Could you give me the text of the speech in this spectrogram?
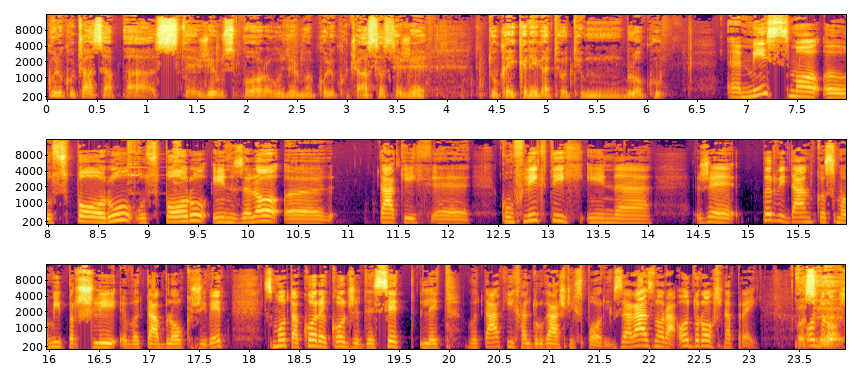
Koliko časa pa ste že v sporu, oziroma koliko časa ste že tukaj kregate v tem bloku? E, Mi smo e, v sporu, v sporu in zelo eh, takih eh, konfliktih in eh, že prvi dan, ko smo mi prišli v ta blok živeti, smo tako rekoč že deset let v takih ali drugačnih sporih, za razno ra, od rož naprej. Pa Od se rož,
